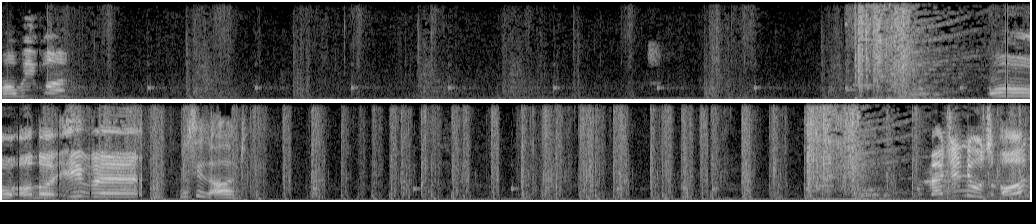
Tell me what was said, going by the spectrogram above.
Moby won. Oh, although even. This is odd. Imagine it was odd.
